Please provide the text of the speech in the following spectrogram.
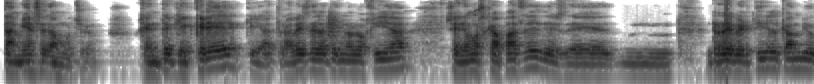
también se da mucho. Gente que cree que a través de la tecnología seremos capaces desde mm, revertir el cambio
